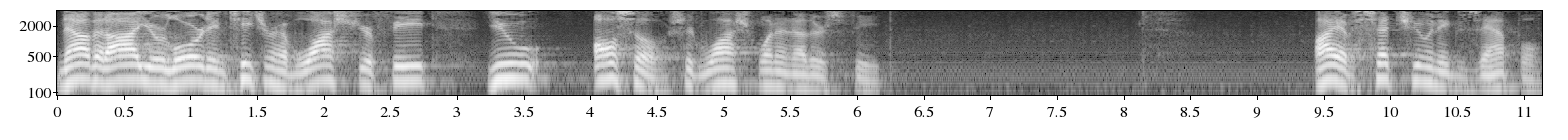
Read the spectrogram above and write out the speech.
Now that I, your Lord and teacher, have washed your feet, you also should wash one another's feet. I have set you an example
